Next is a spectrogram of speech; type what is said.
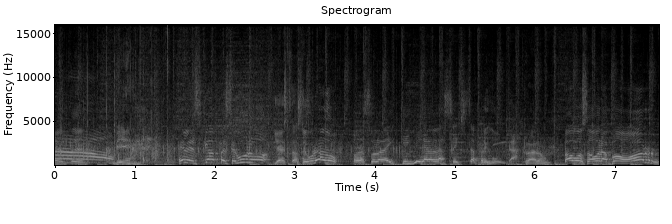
¡Eso! Bien. El escape seguro ya está asegurado. Ahora solo hay que llegar a la sexta pregunta. Claro. Vamos ahora por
